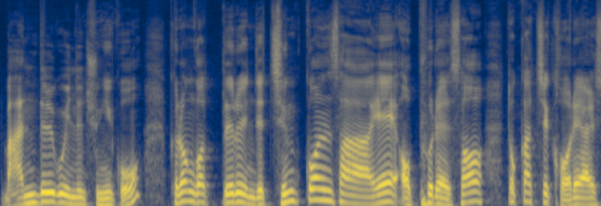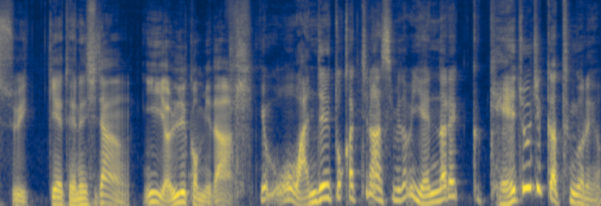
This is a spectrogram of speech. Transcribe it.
만들고 있는 중이고 그런 것들을 이제 증권사의 어플에서 똑같이 거래할 수 있게 되는 시장이 열릴 겁니다. 이게 뭐 완전히 똑같지는 않습니다만 옛날에 그 개조직 같은 거네요.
